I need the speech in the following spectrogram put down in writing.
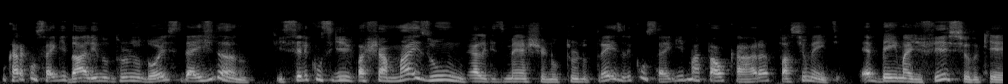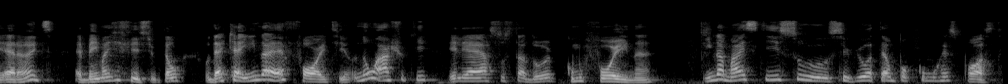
O cara consegue dar ali no turno 2 10 de dano. E se ele conseguir baixar mais um Reality Smasher no turno 3, ele consegue matar o cara facilmente. É bem mais difícil do que era antes, é bem mais difícil. Então, o deck ainda é forte. Eu não acho que ele é assustador como foi, né? Ainda mais que isso serviu até um pouco como resposta.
